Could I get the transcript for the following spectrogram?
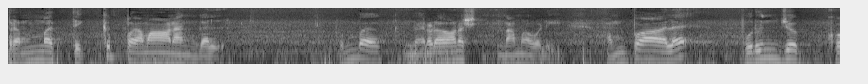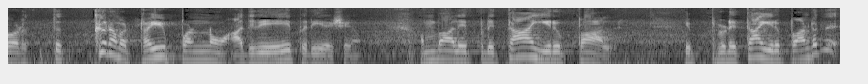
பிரம்மத்துக்கு பிரமாணங்கள். ரொம்ப நரடான நாமவழி அம்பால புரிஞ்சுக்கிறதுக்கு நம்ம ட்ரை பண்ணோம். அதுவே பெரிய விஷயம். அம்பாள் இப்படித்தான் இருப்பாள். இப்படித்தான் இருப்பான்றது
